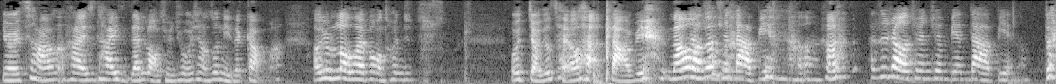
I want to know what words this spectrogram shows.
有一次好像他也是他一直在绕圈圈，我想说你在干嘛？然后就绕到一半，我突然就，我脚就踩到他的大便，然后我绕那时候圈圈大便吗？它是绕圈圈边大便哦。对，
